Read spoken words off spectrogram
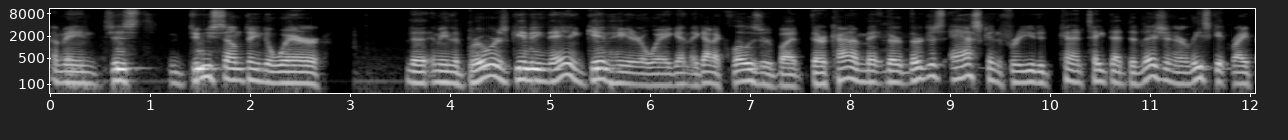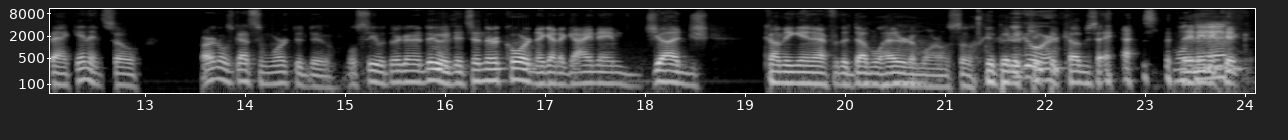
I mean, just do something to where the. I mean, the Brewers giving they didn't give Hader away again. They got a closer, but they're kind of ma- they're they're just asking for you to kind of take that division or at least get right back in it. So. Cardinals got some work to do. We'll see what they're going to do. It's in their court, and they got a guy named Judge coming in after the doubleheader tomorrow. So they better Igor. kick the Cubs' ass. Well, they need Dan, to kick.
